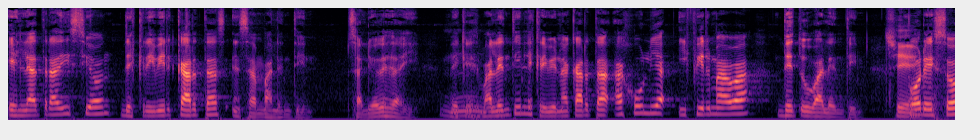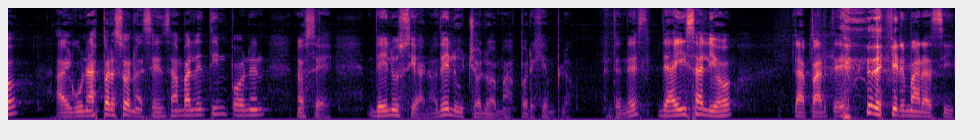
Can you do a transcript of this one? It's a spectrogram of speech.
es la tradición de escribir cartas en San Valentín. Salió desde ahí de que mm. Valentín le escribió una carta a Julia y firmaba de tu Valentín. Por eso algunas personas en San Valentín ponen, no sé, de Luciano, de Lucho Lomas, por ejemplo. ¿Entendés? De ahí salió la parte de firmar así.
